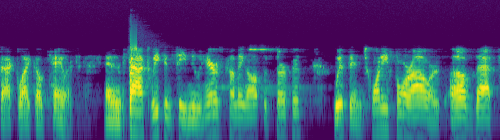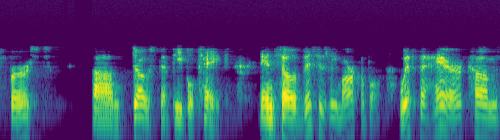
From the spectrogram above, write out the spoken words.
that glycocalyx. And in fact, we can see new hairs coming off the surface within 24 hours of that first um, dose that people take. And so this is remarkable. With the hair comes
